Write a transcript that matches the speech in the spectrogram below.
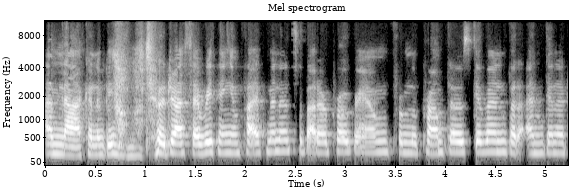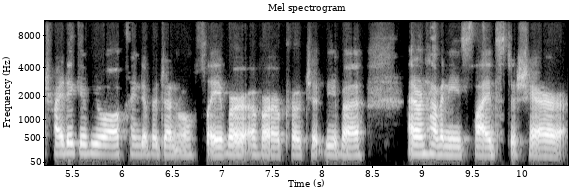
I'm not going to be able to address everything in five minutes about our program from the prompt I was given, but I'm going to try to give you all kind of a general flavor of our approach at Viva. I don't have any slides to share.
